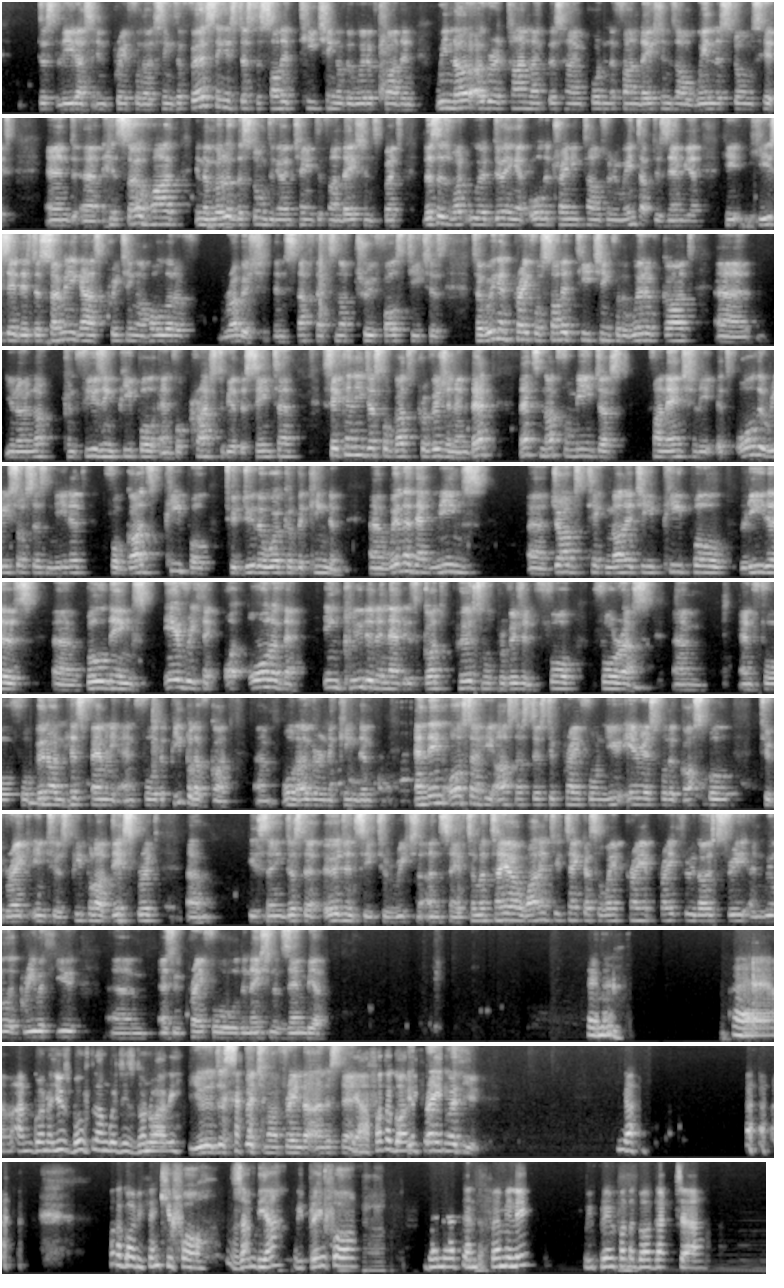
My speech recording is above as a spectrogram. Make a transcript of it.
just lead us in prayer for those things. The first thing is just the solid teaching of the Word of God. And we know over a time like this how important the foundations are when the storms hit. And uh, it's so hard in the middle of the storm to go and change the foundations. But this is what we were doing at all the training times when we went up to Zambia. He, he said there's just so many guys preaching a whole lot of rubbish and stuff that's not true, false teachers. So we're going to pray for solid teaching, for the word of God, uh, you know, not confusing people and for Christ to be at the center. Secondly, just for God's provision. And that that's not for me just financially, it's all the resources needed for God's people to do the work of the kingdom. Uh, whether that means uh, jobs, technology, people, leaders, uh, buildings, everything, all of that included in that is God's personal provision for for us um, and for for Bernard and his family and for the people of God. Um, all over in the kingdom. And then also, he asked us just to pray for new areas for the gospel to break into as people are desperate. Um, he's saying just an urgency to reach the unsaved. So, Mateo, why don't you take us away? Pray, pray through those three, and we'll agree with you um, as we pray for the nation of Zambia. Amen. Uh, I'm going to use both languages, don't worry. You just switch, my friend, I understand. Yeah, Father God. We're praying with you. Yeah. Father God, we thank you for Zambia. We pray for Bernard and the family. We pray, Father mm. God, that uh,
